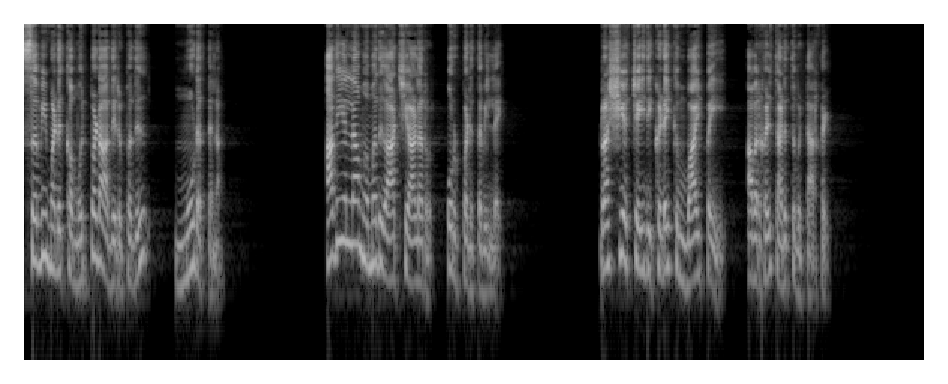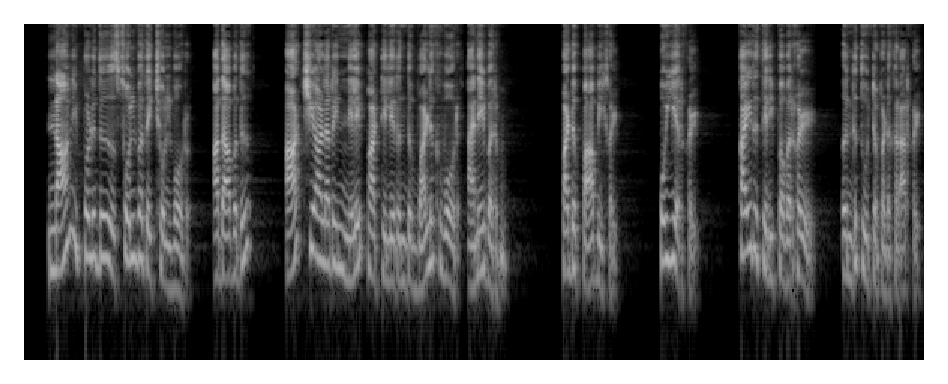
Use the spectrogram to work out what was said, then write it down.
செவிமடுக்க முற்படாதிருப்பது மூடத்தனம். அதையெல்லாம் எமது ஆட்சியாளர் பொருட்படுத்தவில்லை. ரஷ்ய செய்தி கிடைக்கும் வாய்ப்பை அவர்கள் தடுத்துவிட்டார்கள். நான் இப்பொழுது சொல்வதை சொல்வோர் அதாவது ஆட்சியாளரின் நிலைப்பாட்டிலிருந்து வழுகுவோர் அனைவரும் படுபாவிகள். பொய்யர்கள் கயிறு தெரிப்பவர்கள் என்று தூற்றப்படுகிறார்கள்.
